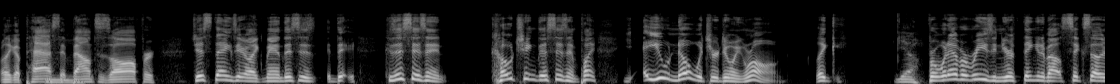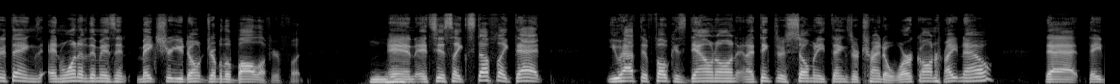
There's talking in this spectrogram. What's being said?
or like a pass Mm. that bounces off or just things that you're like, man, this is because this isn't coaching. This isn't playing. You know what you're doing wrong. Like yeah. for whatever reason, you're thinking about six other things, and one of them isn't make sure you don't dribble the ball off your foot. And it's just like stuff like that you have to focus down on. And I think there's so many things they're trying to work on right now that they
